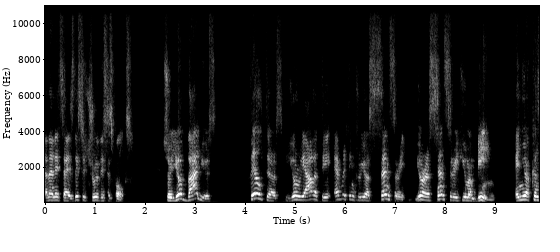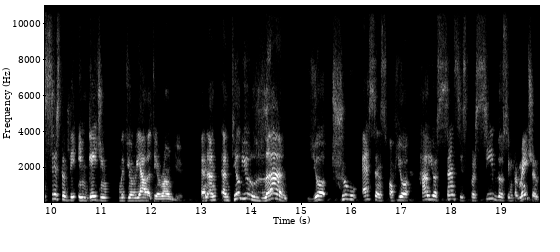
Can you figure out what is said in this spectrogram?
And then it says, this is true, this is false. So your values filters your reality, everything through your sensory. You're a sensory human being, and you're consistently engaging with your reality around you. And un- until you learn your true essence of your how your senses perceive those information,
